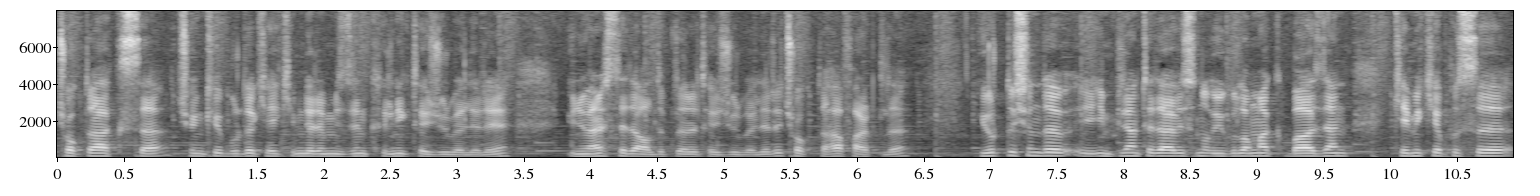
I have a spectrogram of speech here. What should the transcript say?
çok daha kısa. Çünkü buradaki hekimlerimizin klinik tecrübeleri, üniversitede aldıkları tecrübeleri çok daha farklı. Yurt dışında e, implant tedavisini uygulamak bazen kemik yapısı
